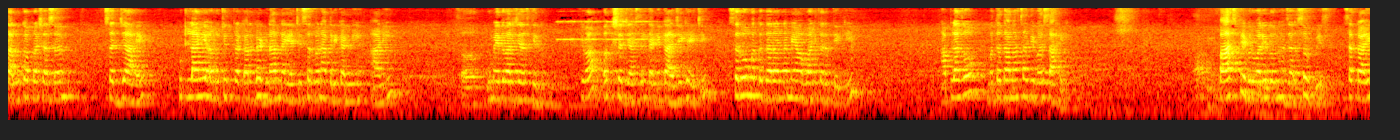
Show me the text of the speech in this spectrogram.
तालुका प्रशासन सज्ज आहे. कुठलाही अनुचित प्रकार घडणार नाही याची सर्व नागरिकांनी आणि उमेदवार जे असतील किंवा पक्ष जे असतील त्यांनी काळजी घ्यायची. सर्व मतदारांना मी आवाहन करते की आपला जो मतदानाचा दिवस आहे पाच फेब्रुवारी दोन हजार सव्वीस सकाळी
